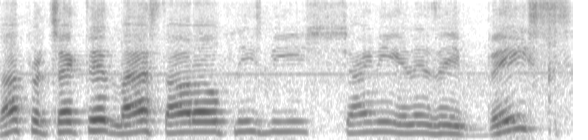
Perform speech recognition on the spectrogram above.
Not protected. Last auto, please be shiny. It is a base.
